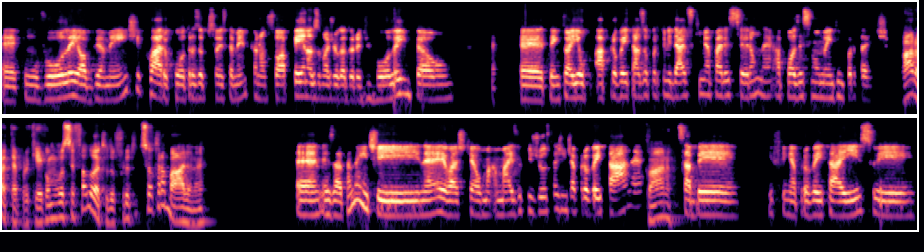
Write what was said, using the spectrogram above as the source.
é, com o vôlei, obviamente, claro, com outras opções também, porque eu não sou apenas uma jogadora de vôlei, então é, tento aí aproveitar as oportunidades que me apareceram, né, após esse momento importante. Claro, até porque, como você falou, é tudo fruto do seu trabalho, né? É, exatamente. E, né, eu acho que é uma, mais do que justo a gente aproveitar, né? Claro. Saber, enfim, aproveitar isso e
